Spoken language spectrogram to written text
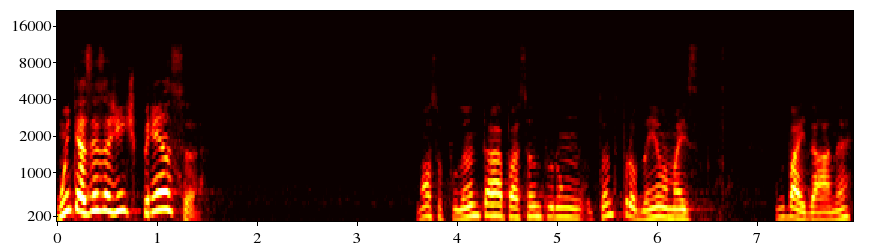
muitas vezes a gente pensa, nossa, o fulano está passando por um tanto problema, mas não vai dar, né?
